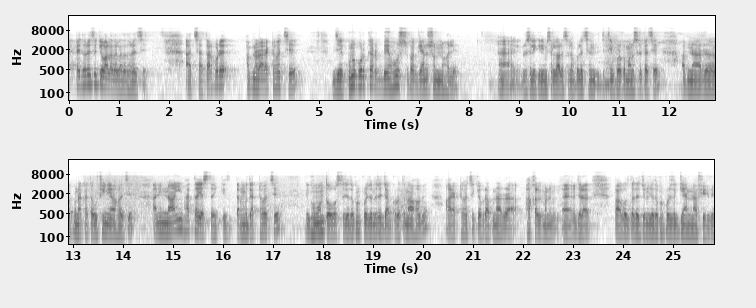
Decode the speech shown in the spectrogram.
একটাই ধরেছে, কেউ আলাদা আলাদা ধরেছে। আচ্ছা তারপরে আপনার আর একটা হচ্ছে যে কোনো প্রকার বেহুশ বা জ্ঞান শূন্য হলে রসুল করিম সাল্লাহ সাল্লাম বলেছেন যে তিন প্রকার মানুষের কাছে আপনার গুনা খাতা উঠিয়ে নেওয়া হয়েছে। আনি নাইম হাত্তা ইয়াস্তাইকিজ তার মধ্যে একটা হচ্ছে ঘুমন্ত অবস্থা যতক্ষণ পর্যন্ত সে জাগ্রত না হবে আর একটা হচ্ছে কি আপনার আকাল মানে যারা পাগল তাদের জন্য যতক্ষণ পর্যন্ত জ্ঞান না ফিরবে।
